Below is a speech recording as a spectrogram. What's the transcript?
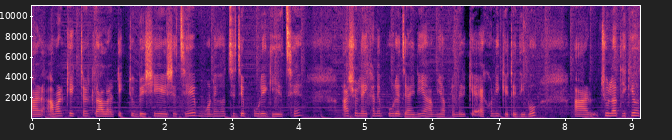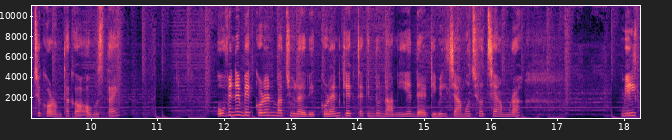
আর আমার কেকটার কালারটা একটু বেশি এসেছে, মনে হচ্ছে যে পুড়ে গিয়েছে। আসলে এখানে পুড়ে যায়নি, আমি আপনাদেরকে এখনই কেটে দিব। আর চুলা থেকে হচ্ছে গরম থাকা অবস্থায় ওভেনে বেক করেন বা চুলায় বেক করেন, কেকটা কিন্তু নামিয়ে দেড় টেবিল চামচ হচ্ছে আমরা মিল্ক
